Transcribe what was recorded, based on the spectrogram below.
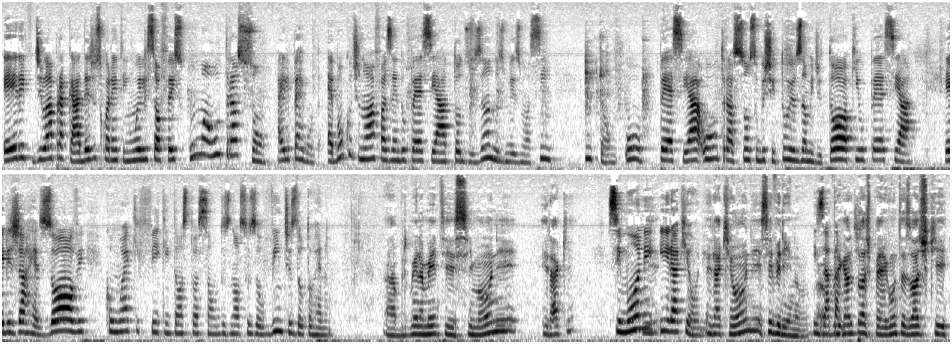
ele de lá para cá, desde os 41, ele só fez uma ultrassom. Aí ele pergunta: "É bom continuar fazendo o PSA todos os anos mesmo assim?" Então, o PSA, o ultrassom substitui o exame de toque, o PSA ele já resolve. Como é que fica então a situação dos nossos ouvintes, doutor Renan? Ah, primeiramente, Simone Iraque. Simone e Iraquione. Iraquione e Severino. Exatamente. Obrigado pelas perguntas. Eu acho que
